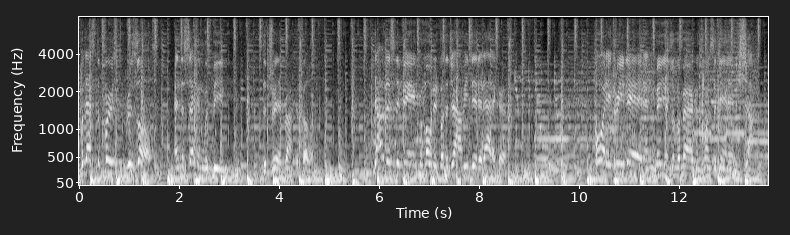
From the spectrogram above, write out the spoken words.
But that's the first result. And the second would be the dread Rockefeller. Doubtlessly being promoted for the job he did at Attica. 43 dead and millions of Americans once again in shock.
